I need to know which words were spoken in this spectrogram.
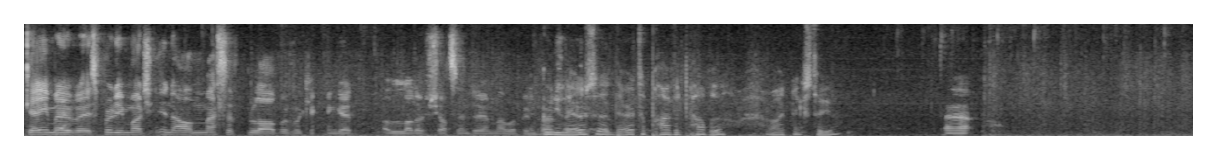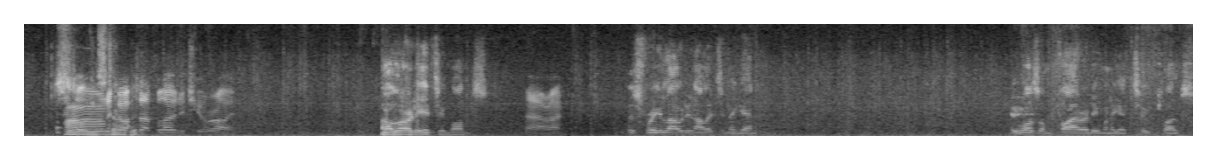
Game over is pretty much in our massive blob. If we can get a lot of shots into him, that would be Goody, perfect. there's a, there's a private Pavel right next to you. Uh, Stop Um, trying to go after that blow to your right. I've already hit him once. Alright. Just reloading, I'll hit him again. He was on fire. I didn't want to get too close.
